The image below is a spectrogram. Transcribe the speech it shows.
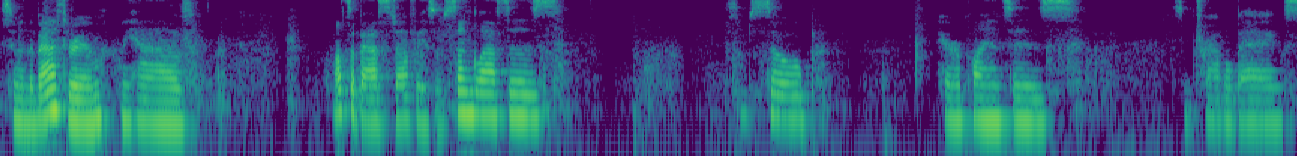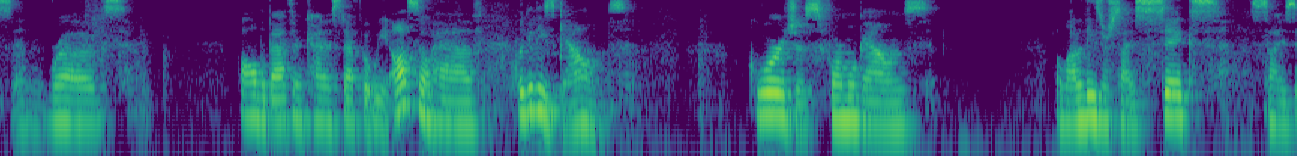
So in the bathroom, we have lots of bath stuff. We have some sunglasses, some soap, hair appliances, some travel bags and rugs, all the bathroom kind of stuff. But we also have, look at these gowns. Gorgeous formal gowns. A lot of these are size six, size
